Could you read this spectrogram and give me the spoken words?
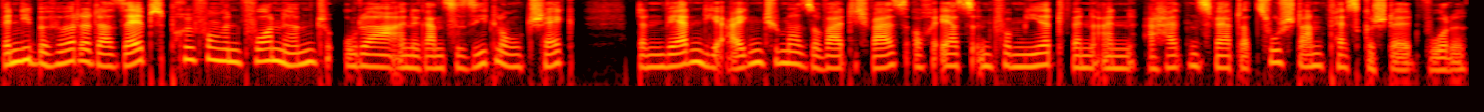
Wenn die Behörde da selbst Prüfungen vornimmt oder eine ganze Siedlung checkt, dann werden die Eigentümer, soweit ich weiß, auch erst informiert, wenn ein erhaltenswerter Zustand festgestellt wurde.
